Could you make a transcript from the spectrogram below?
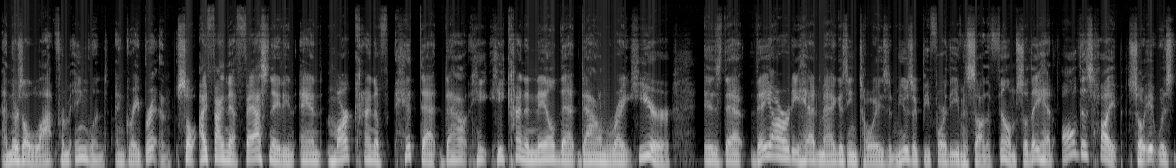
and there's a lot from England and Great Britain. So I find that fascinating. And Mark kind of hit that down. He he kind of nailed that down right here is that they already had magazine toys and music before they even saw the film. So they had all this hype. So it was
